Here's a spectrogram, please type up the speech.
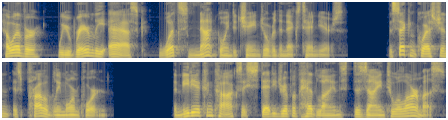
However, we rarely ask what's not going to change over the next 10 years. The second question is probably more important. The media concocts a steady drip of headlines designed to alarm us.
